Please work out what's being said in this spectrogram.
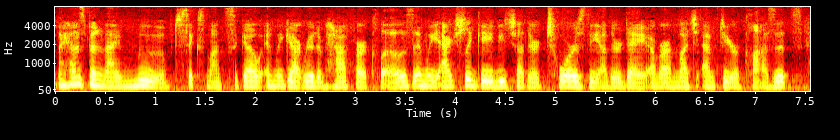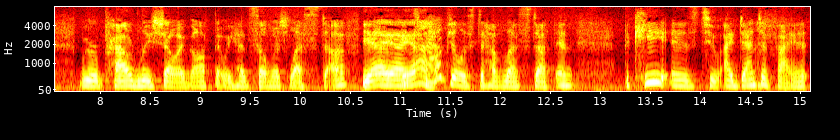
my husband and I moved six months ago and we got rid of half our clothes and we actually gave each other tours the other day of our much emptier closets. We were proudly showing off that we had so much less stuff. Yeah, yeah, it's yeah. It's fabulous to have less stuff. And the key is to identify it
